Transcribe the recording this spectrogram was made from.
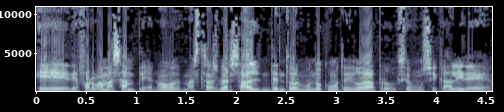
eh, de forma más amplia, ¿no? más transversal dentro del mundo, como te digo, de la producción musical y de,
